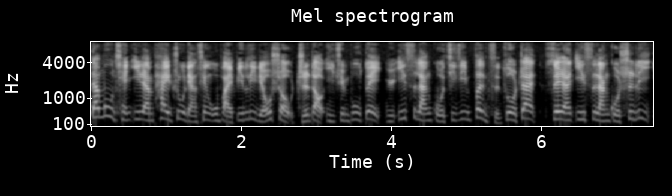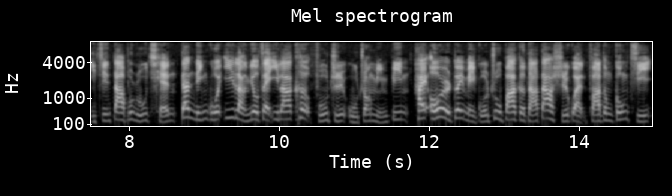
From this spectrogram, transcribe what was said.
但目前依然派驻两千五百兵力留守，指导伊军部队与伊斯兰国激进分子作战。虽然伊斯兰国势力已经大不如前，但邻国伊朗又在伊拉克扶植。武装民兵还偶尔对美国驻巴格达大使馆发动攻击，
